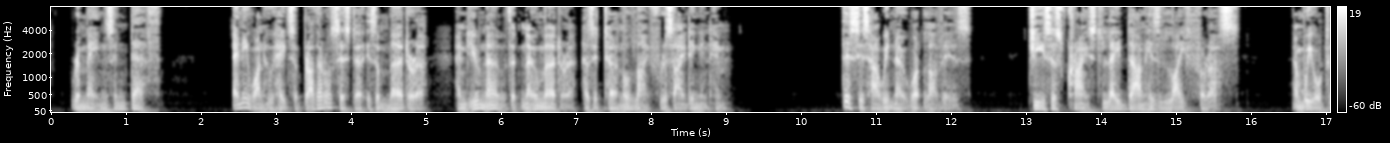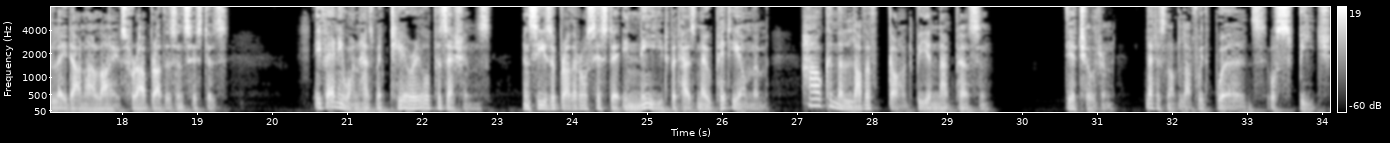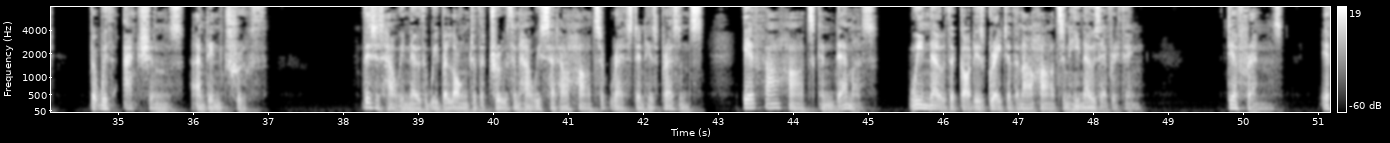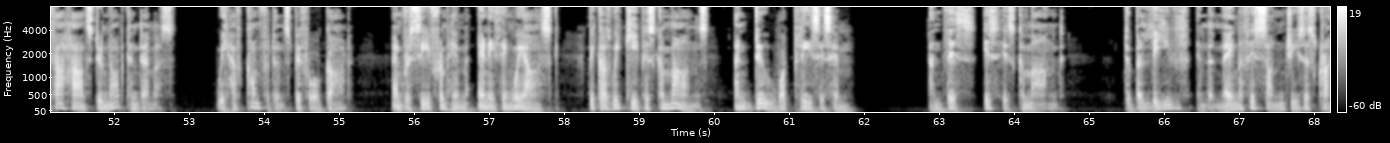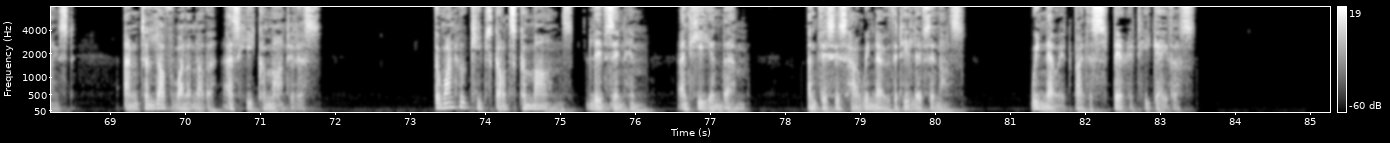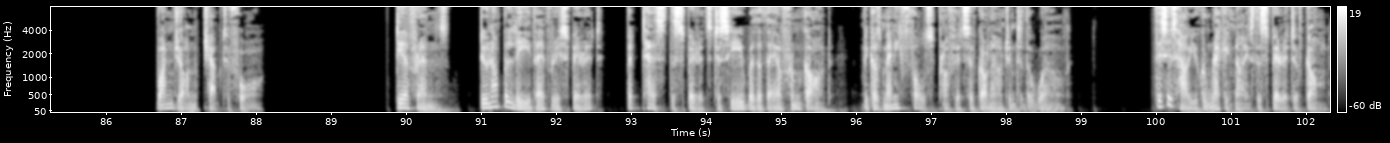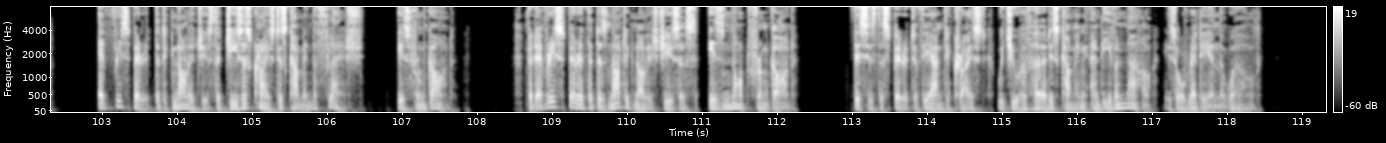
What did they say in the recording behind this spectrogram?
remains in death. Anyone who hates a brother or sister is a murderer, and you know that no murderer has eternal life residing in him. This is how we know what love is. Jesus Christ laid down his life for us, and we ought to lay down our lives for our brothers and sisters. If anyone has material possessions and sees a brother or sister in need but has no pity on them, how can the love of God be in that person? Dear children, let us not love with words or speech, but with actions and in truth. This is how we know that we belong to the truth and how we set our hearts at rest in His presence. If our hearts condemn us, we know that God is greater than our hearts and He knows everything. Dear friends, if our hearts do not condemn us, we have confidence before God and receive from Him anything we ask because we keep His commands and do what pleases him. And this is his command, to believe in the name of his Son, Jesus Christ, and to love one another as he commanded us. The one who keeps God's commands lives in him, and he in them. And this is how we know that he lives in us. We know it by the Spirit he gave us. 1 John chapter 4 Dear friends, Do not believe every spirit, but test the spirits to see whether they are from God, because many false prophets have gone out into the world. This is how you can recognize the Spirit of God. Every spirit that acknowledges that Jesus Christ has come in the flesh is from God. But every spirit that does not acknowledge Jesus is not from God. This is the spirit of the Antichrist, which you have heard is coming and even now is already in the world.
